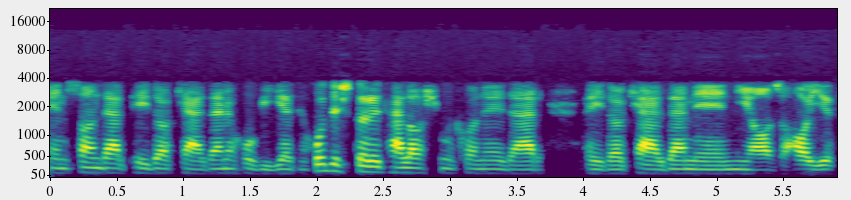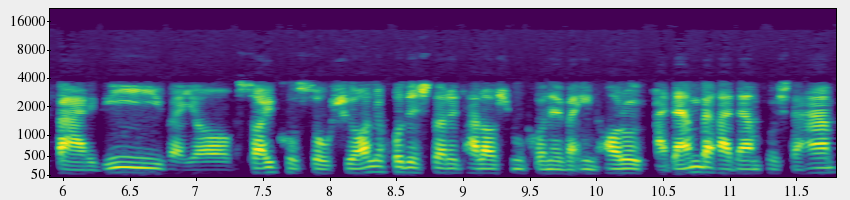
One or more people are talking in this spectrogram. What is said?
انسان در پیدا کردن هویت خودش داره تلاش می‌کنه در پیدا کردن نیازهای فردی و یا سایکوسوشیال خودش داره تلاش می‌کنه و اینها رو قدم به قدم پشت هم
